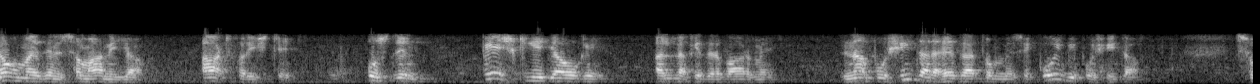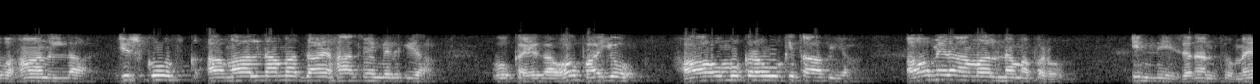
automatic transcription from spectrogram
یوم دن سمانیہ، آٹھ فرشتے۔ اس دن پیش کیے جاؤ گے اللہ کے دربار میں۔ نہ پوشیدہ رہے گا تم میں سے کوئی بھی پوشیدہ۔ سبحان اللہ، جس کو امال نامہ دائیں ہاتھ میں مل گیا، وہ کہے گا، او بھائیو، ہاؤ مکرو کتابیا آؤ میرا امال نامہ پڑھو۔ انی زنن تو میں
